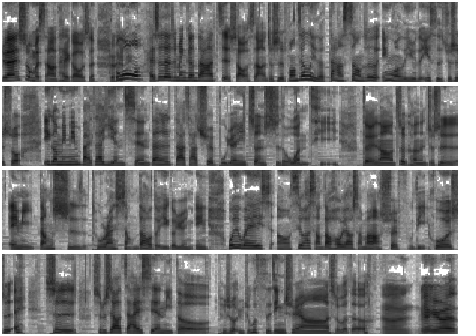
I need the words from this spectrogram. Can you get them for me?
原来是我们想的太高深。不过我还是在这边跟大家介绍一下，就是房间里的大象这个英文俚语的意思，就是说一个明明摆在眼前，但是大家却不愿意正视的问题。对，那这可能就是 Amy 当时突然想到的一个原因。我以为，呃，计划想到后要想办法说服你，或者是哎、是是不是要加一些你的，比如说语助词进去啊什么的。嗯，因为因为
